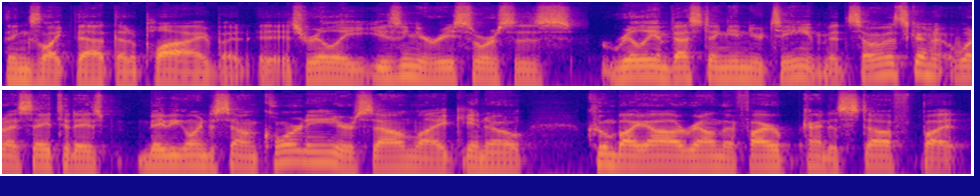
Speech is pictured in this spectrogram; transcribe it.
things like that that apply. But it's really using your resources, really investing in your team. It's, some of it's going to, what I say today is maybe going to sound corny or sound like, you know, kumbaya around the fire kind of stuff. But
